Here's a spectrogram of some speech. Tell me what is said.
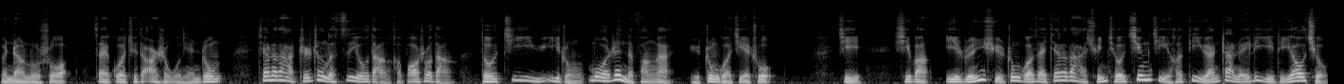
文章中说，在过去的二十五年中，加拿大执政的自由党和保守党都基于一种默认的方案与中国接触，即希望以允许中国在加拿大寻求经济和地缘战略利益的要求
